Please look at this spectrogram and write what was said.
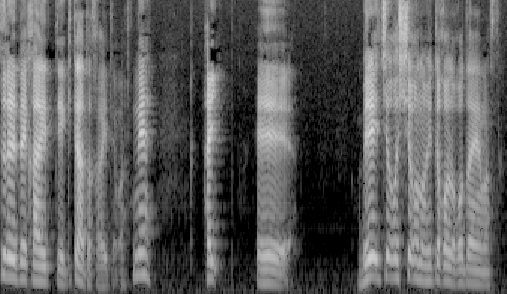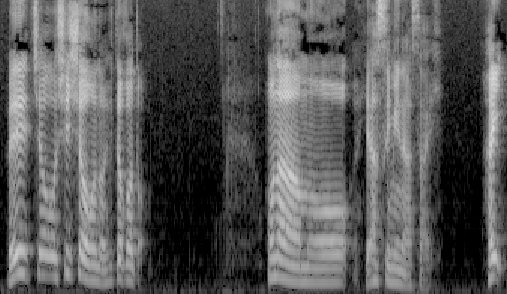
連れて帰ってきたと書いてますね。はい。えー、米朝師匠の一言ございます。米朝師匠の一言。ほな、もう、休みなさい。はい。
